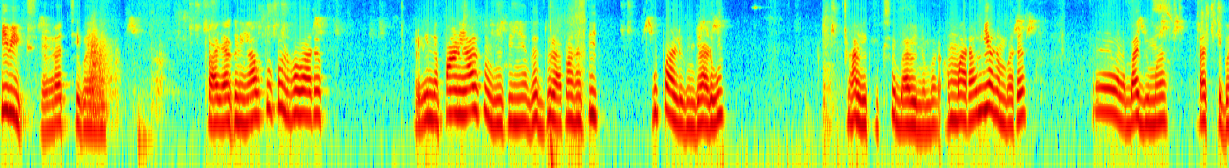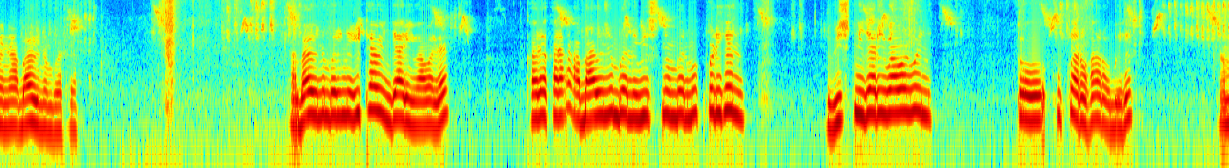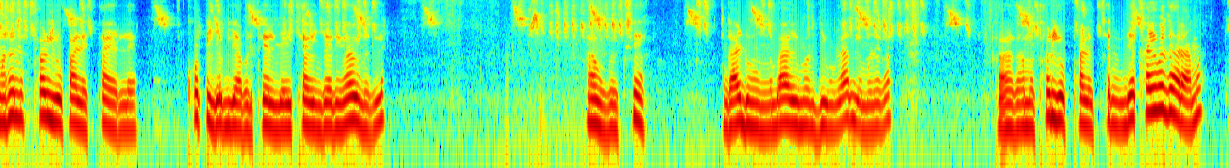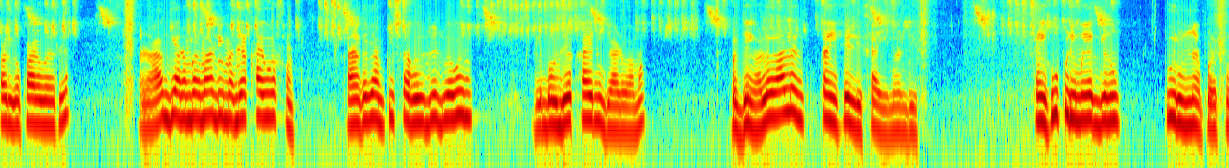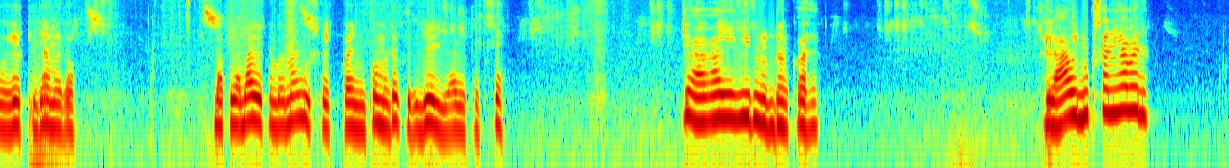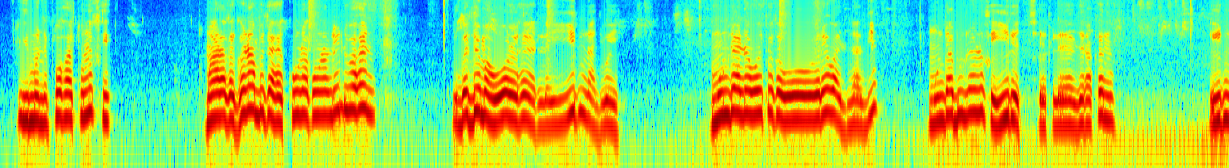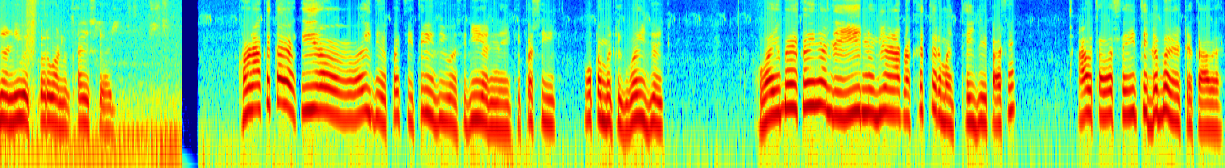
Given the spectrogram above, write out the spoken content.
કેવી છે રાજસીભાઈની તો આજે આગળ આવતું હતું ને સવારે. એટલે એને પાણી આવતું નથી, ત્યાં ધધુરા પાસેથી ઉપાડી લીધું ઝાડવું. આવી કંઈક છે બાવીસ નંબર. અમારા અગિયાર નંબર એ ઓલા બાજુમાં આ બાવીસ નંબર છે આ બાવીસ નંબર એને ઈઠાવીને જારી વાવલે. ખરેખર આ બાવીસ નંબર ને વીસ નંબર મગફળી છે ને વીસની જારી વાવલ હોય ને, તો ઉતારો સારો બે આમાં છે ને સ્થળીઓ પાલે થાય એટલે ખોટી જગ્યા આપણે ફેલ જાય ઈઠાવીને જારી વાવીને એટલે. આવું કંઈક છે. ગાડું ને બાવી મણ જેવું લાગે મને તો કારણ કે આમાં થળીઓ ફાળે છે ને. દેખાય વધારે આમાં. થળીઓ ફાળવો એટલે. અને અગિયાર નંબર માંડવીમાં દેખાય ઓછું. કારણ કે જેમ પીસા હોય ડેડવા હોય ને. એટલે બહુ દેખાય નહીં જાડવામાં. પણ જ્યાં હલો હાલે ને ત્યાં હેલી થાય માંડવી. ત્યાં હુપડીમાં એક જણું પૂરું ના પડતું હોય, હેરખી જામે તો. બાકી આ બાવીસ નંબર માંડવું છે. એક ભાઈની કોમેન્ટ હતી જોઈ લઈએ આવી કંઈક છે. જો આ વીરનો ડંક છે. એટલે આવી નુકસાની આવે ને એ મને પોહાતું નથી. મારા તો ઘણા બધા હે કૂણા કૂણા લીડવા છે ને એ બધામાં હોલ છે એટલે એ ઈરના જ હોય. મુંડાના હોય તો તો રહેવા જ ના દે. મુંડા બુંડા નથી હીર જ છે એટલે જરાક હે ને ઈરના નિવેદ કરવાના થાય છે આજે. ઘણા કહેતા કે ઈર આવી જાય પછી ત્રીસ દિવસ રિયર નહીં કે પછી ઓટોમેટિક વહી જાય. વહી બે કંઈ ના જાય ઈનું બિયાણ આપણા ખેતરમાં જ થઈ જાય પાછું. આવતા વર્ષે ઈથી ડબલ એટેક આવે.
